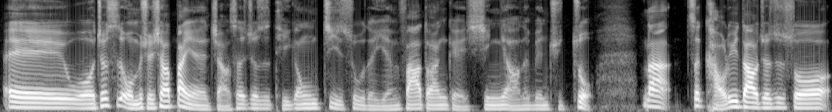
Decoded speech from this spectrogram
诶，我就是我们学校扮演的角色，就是提供技术的研发端给新耀那边去做。那这考虑到就是说。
